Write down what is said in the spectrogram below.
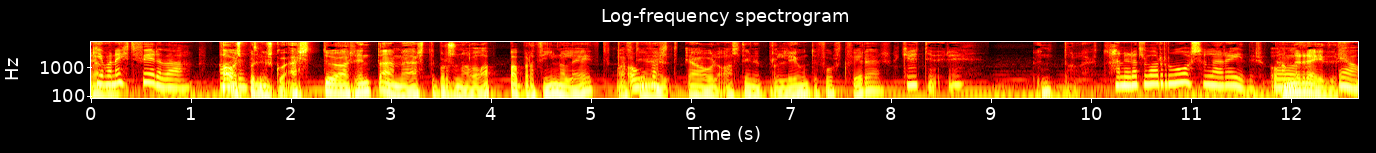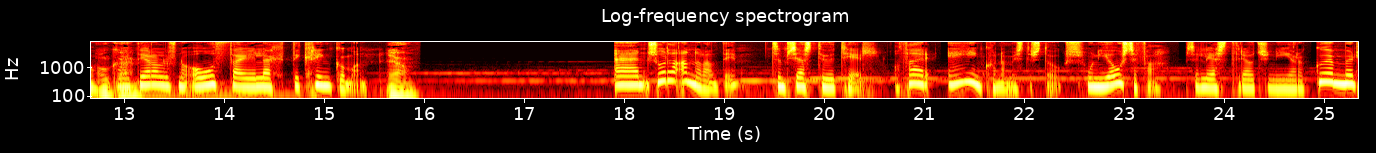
Já. gefa neitt fyrir það Þá er spurning sko, ertu að hrinda þeim eða ertu bara svona að lappa bara þína leið? Og allt í einu er bara lifandi fólk fyrir þér. Það geti verið. Undarlegt. Hann er allavega rosalega reyður og, Hann er reyður, já, ok. og þetta er alveg svona óþægilegt í kringum hann. Já, en svo er það annar andi sem sést hefur til og það er eiginkona Mr. Stokes. Hún Jósefa sem lést 39 ára gömul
